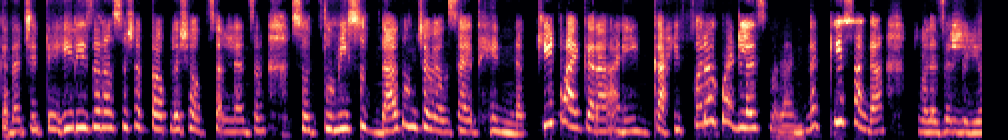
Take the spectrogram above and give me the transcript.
कदाचित तेही रिझन असू शकतं आपलं शॉप चालण्याचं. सो तुम्ही सुद्धा तुमच्या व्यवसायात हे नक्की ट्राय करा आणि काही फरक वाटल्यास मला नक्की सांगा. तुम्हाला जर व्हिडिओ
